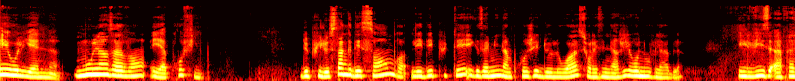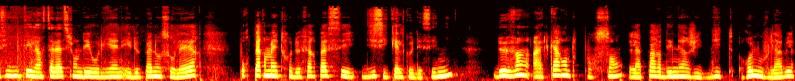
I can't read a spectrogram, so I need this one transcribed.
Éoliennes, moulins à vent et à profit. Depuis le 5 décembre, les députés examinent un projet de loi sur les énergies renouvelables. Il vise à faciliter l'installation d'éoliennes et de panneaux solaires pour permettre de faire passer, d'ici quelques décennies, de 20 à 40% la part d'énergie dite renouvelable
